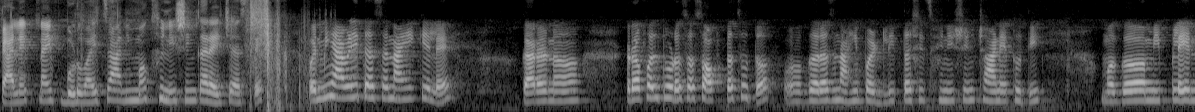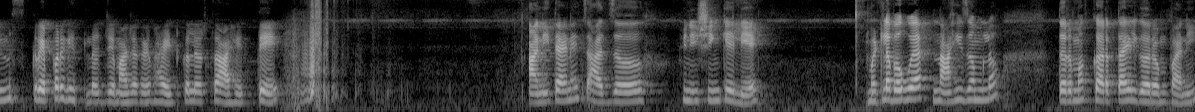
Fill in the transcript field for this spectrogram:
पॅलेट नाईफ बुडवायचं आणि मग फिनिशिंग करायची असते. पण मी यावेळी तसं नाही केलं आहे कारण ट्रफल थोडंसं सॉफ्टच होतं. गरज नाही पडली. तशीच फिनिशिंग छान येत होती. मग मी प्लेन स्क्रेपर घेतलं जे माझ्याकडे व्हाईट कलरचं आहे ते. आणि त्यानेच आज फिनिशिंग केली आहे. म्हटलं बघूयात नाही जमलं तर मग करता येईल गरम पाणी.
